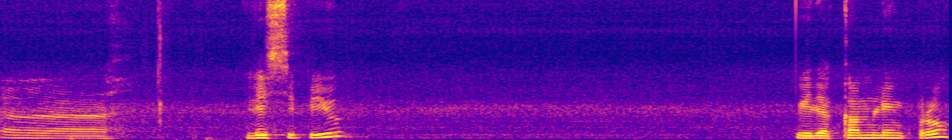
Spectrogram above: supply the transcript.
uh, this CPU with a Cam Link Pro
